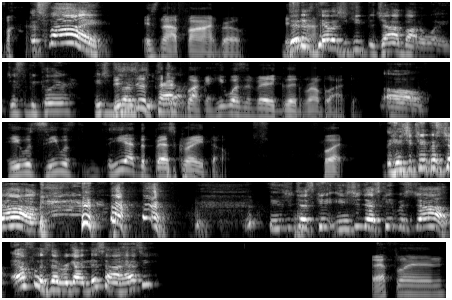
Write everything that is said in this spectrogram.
fine. It's fine. It's not fine, bro. It's Dennis not. Taylor should keep the job, by the way. Just to be clear, he should This is just pass blocking. He wasn't very good run blocking. Oh, He was he was he had the best grade though, but he should keep his job. he should just keep he should just keep his job. Elflein's never gotten this high, has he? Elflein.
